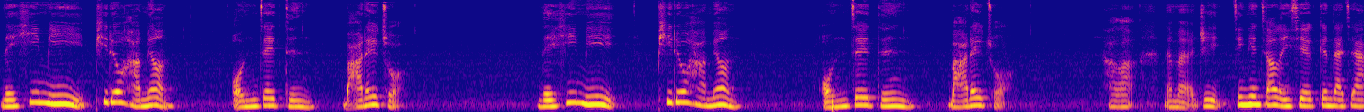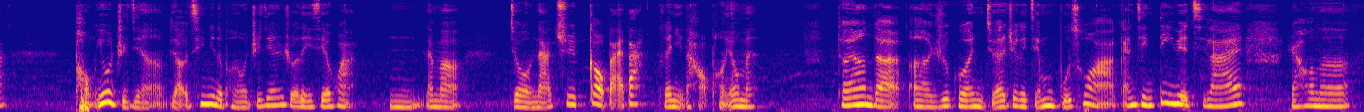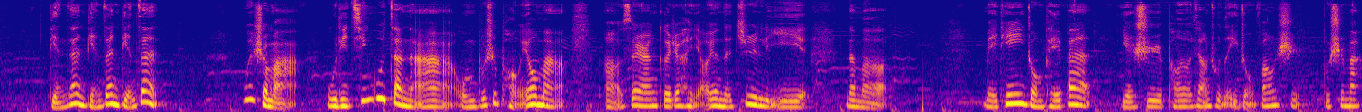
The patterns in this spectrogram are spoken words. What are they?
내힘이필요하면언제든말해줘내힘이필요하면언제든말해줘好了，那么这今天教了一些跟大家 朋友之间啊比较亲密的朋友之间说的一些话，嗯，那么就拿去告白吧，和你的好朋友们。同样的，呃，如果你觉得这个节目不错啊，赶紧订阅起来，然后呢，点赞点赞点赞。为什么？无敌亲故在哪？我们不是朋友吗？啊，虽然隔着很遥远的距离，那么每天一种陪伴，也是朋友相处的一种方式，不是吗？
